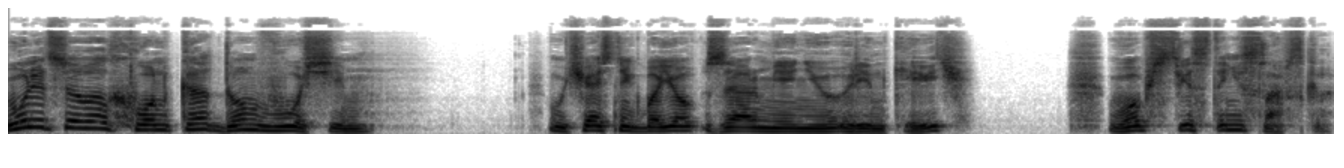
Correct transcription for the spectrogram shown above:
Улица Волхонка, дом 8. Участник боев за Армению Ринкевич в обществе Станиславского.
